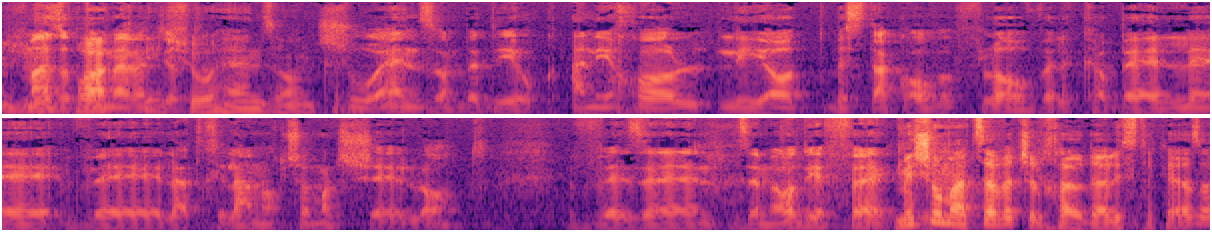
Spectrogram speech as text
מה זאת אומרת פרקטי, יותר? שהוא hands on. שהוא hands-on בדיוק. אני יכול להיות ב-Stack Overflow ולקבל, אה, ולהתחיל לענות שם על שאלות, וזה זה מאוד יפה. כי- מישהו מהצוות שלך יודע להסתכל על זה?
